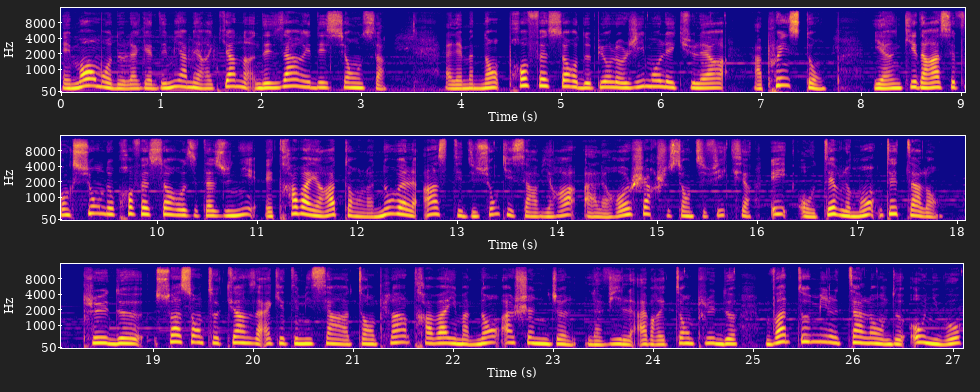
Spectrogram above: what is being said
et membre de l'Académie américaine des arts et des sciences. Elle est maintenant professeure de biologie moléculaire à Princeton. Yan quittera ses fonctions de professeur aux États-Unis et travaillera dans la nouvelle institution qui servira à la recherche scientifique et au développement des talents. Plus de 75 académiciens à temps plein travaillent maintenant à Shenzhen, la ville abritant plus de 22 000 talents de haut niveau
